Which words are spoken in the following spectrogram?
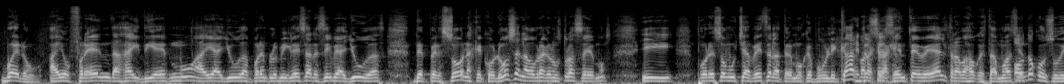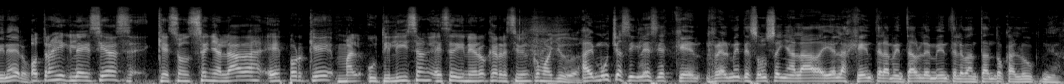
Bueno, hay ofrendas, hay diezmos, hay ayudas. Por ejemplo, mi iglesia recibe ayudas de personas que conocen la obra que nosotros hacemos y por eso muchas veces la tenemos que publicar para que la gente vea el trabajo que estamos haciendo con su dinero. Otras iglesias que son señaladas es porque mal utilizan ese dinero que reciben como ayuda. Hay muchas iglesias que realmente son señaladas y es la gente lamentablemente levantando calumnias.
